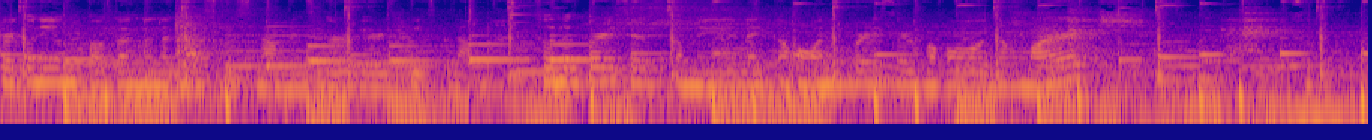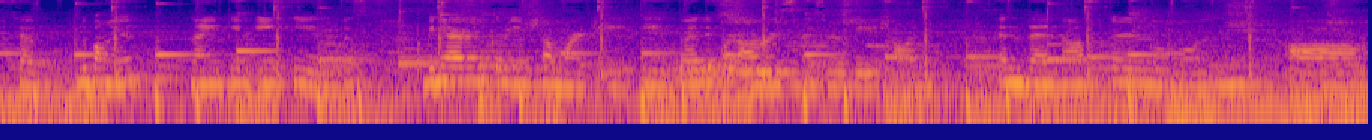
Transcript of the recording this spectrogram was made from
Share ko na yung total na nag-gastos namin. Siguro very quick lang. So, nagpa-reserve kami. Like, ako, nagpa-reserve ako ng March. Sev- ano ba ngayon? 1918. Tapos, binayaran ko rin siya March 18. 24 hours reservation. And then, after nun, um,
